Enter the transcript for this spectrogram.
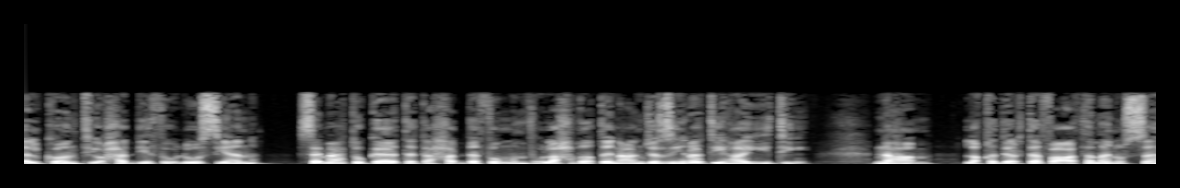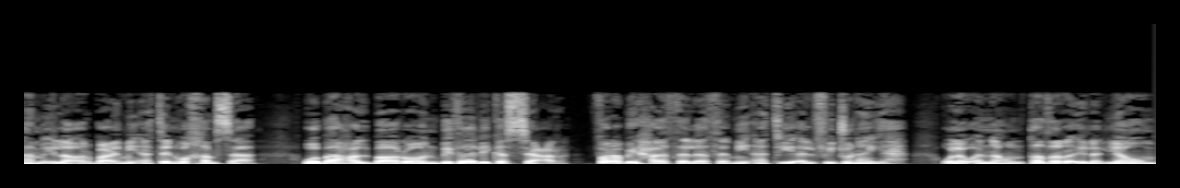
الكونت يحدث لوسيان سمعتك تتحدث منذ لحظة عن جزيرة هايتي. نعم لقد ارتفع ثمن السهم إلى 405 وباع البارون بذلك السعر فربح ثلاثمائة ألف جنيه. ولو أنه انتظر إلى اليوم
